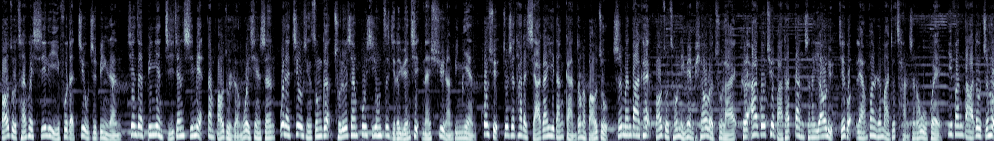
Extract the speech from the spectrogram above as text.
堡主才会悉力以赴的救治病人。现在冰焰即将熄灭，但堡主仍未现身。为了救醒松哥，楚留香不惜用自己的元气来续燃冰焰，或许就是他的侠肝义胆感动了堡主，石门大开，堡主从里面飘了出来。可阿郭却把他当成了妖女，结果两方人马就产生了误会。一番打斗之后，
